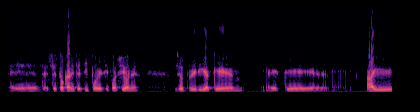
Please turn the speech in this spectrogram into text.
te, tocan este tipo de situaciones, yo te diría que este, hay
